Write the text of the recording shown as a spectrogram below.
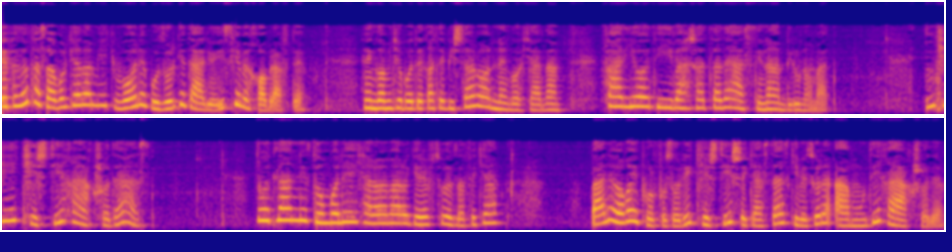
ابتدا تصور کردم یک وال بزرگ دریایی است که به خواب رفته. هنگامی که با دقت بیشتر به آن نگاه کردم فریادی وحشت زده از سینهام بیرون آمد. اینکه یک کشتی غرق شده است. نودلند نیز دنباله کلام مرا گرفت و اضافه کرد بله آقای پروفسور یک کشتی شکسته است که به طور عمودی غرق شده.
